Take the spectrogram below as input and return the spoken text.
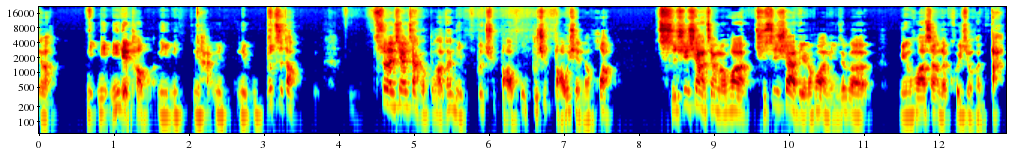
对吧？你你你得套保，你你你还你你不知道虽然现在价格不好，但你不去保护、不去保险的话，持续下降的话，持续下跌的话，你这个棉花上的亏损很大，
